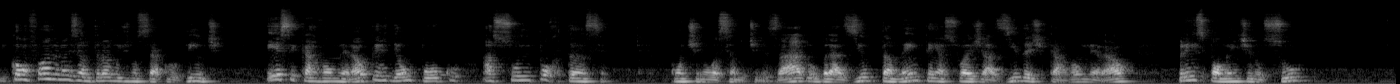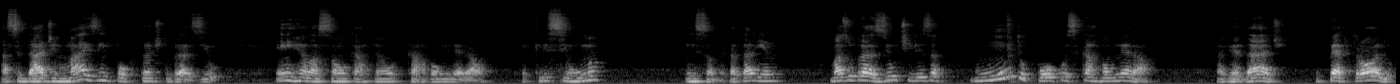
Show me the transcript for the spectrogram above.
E conforme nós entramos no século XX, esse carvão mineral perdeu um pouco a sua importância. Continua sendo utilizado, o Brasil também tem as suas jazidas de carvão mineral, principalmente no sul. A cidade mais importante do Brasil em relação ao carvão, carvão mineral é Criciúma, em Santa Catarina, mas o Brasil utiliza muito pouco esse carvão mineral. Na verdade, o petróleo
